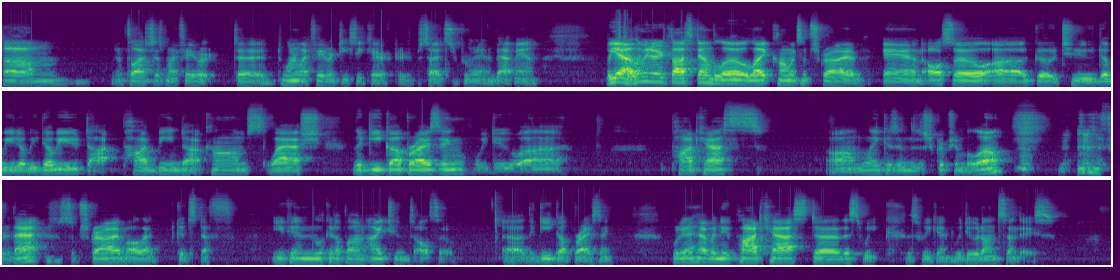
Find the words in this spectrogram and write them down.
Um, and Flash is my favorite, uh, one of my favorite DC characters, besides Superman and Batman. But yeah, let me know your thoughts down below. Like, comment, subscribe. And also, uh, go to www.podbean.com slash The Geek Uprising. We do uh, podcasts. Um, link is in the description below. for that. Subscribe, all that good stuff. You can look it up on iTunes also, uh, The Geek Uprising. We're going to have a new podcast uh, this week, this weekend. We do it on Sundays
